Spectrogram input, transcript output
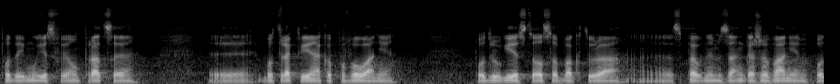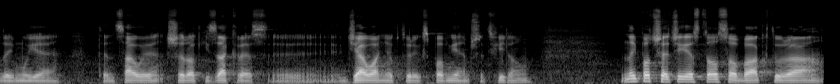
podejmuje swoją pracę, y, bo traktuje ją jako powołanie. Po drugie jest to osoba, która z pełnym zaangażowaniem podejmuje ten cały szeroki zakres y, działań, o których wspomniałem przed chwilą. No i po trzecie jest to osoba, która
